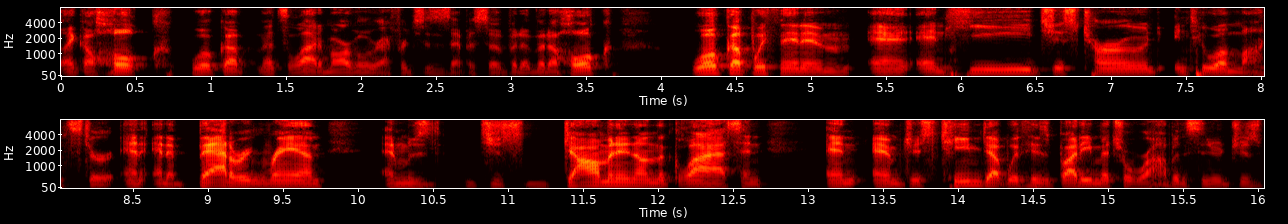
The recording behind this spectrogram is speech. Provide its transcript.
like a Hulk woke up. That's a lot of Marvel references this episode, but but a Hulk woke up within him, and and he just turned into a monster and and a battering ram, and was just dominant on the glass, and and and just teamed up with his buddy Mitchell Robinson to just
